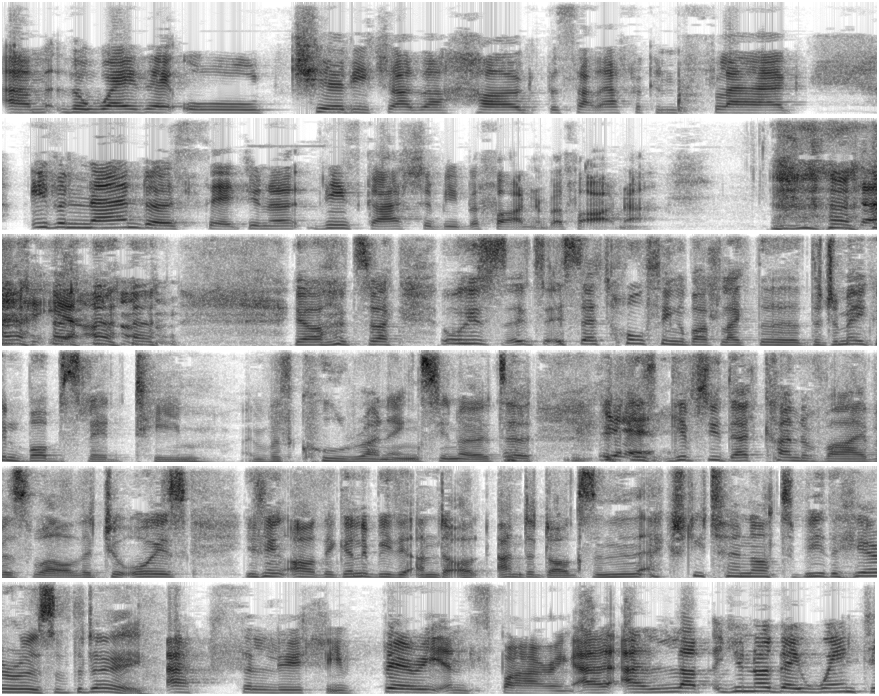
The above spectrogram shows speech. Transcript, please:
Um, the way they all cheered each other, hugged the South African flag. Even Nando said, you know, these guys should be Bafana Bafana. yeah. yeah, it's like always it's, it's that whole thing about like the, the Jamaican bobsled team with cool runnings, you know, yes. it gives you that kind of vibe as well that you always you think oh they're going to be the under, underdogs and then they actually turn out to be the heroes of the day. Absolutely, very inspiring. I, I love you know they went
